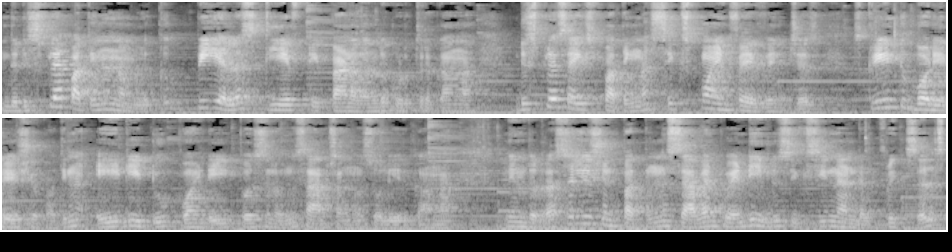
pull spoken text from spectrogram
இந்த டிஸ்பிளே பார்த்தீங்கன்னா நம்மளுக்கு பிஎல்எஸ் டிஎஃப்டி பேனல் வந்து கொடுத்துருக்காங்க. டிஸ்பிளே சைஸ் பார்த்தீங்கன்னா six point five inches screen to body ratio பார்த்தீங்கன்னா eighty two point eight percent வந்து சாம்சங் சொல்லியிருக்காங்க. இந்த ரெசல்யூஷன் பார்த்தீங்கன்னா seven twenty into sixteen hundred pixels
